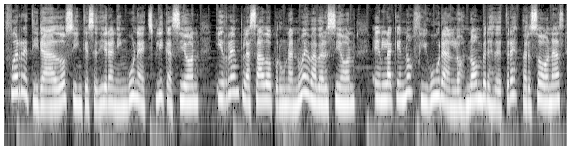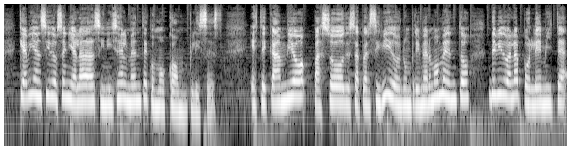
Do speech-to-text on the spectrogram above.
fue retirado sin que se diera ninguna explicación y reemplazado por una nueva versión en la que no figuran los nombres de tres personas que habían sido señaladas inicialmente como cómplices. Este cambio pasó desapercibido en un primer momento debido a la polémica,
